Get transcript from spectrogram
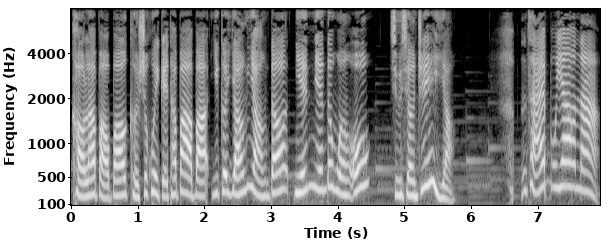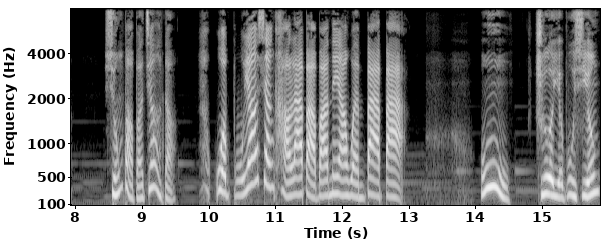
考拉宝宝可是会给他爸爸一个痒痒的、黏黏的吻哦，就像这样。才不要呢！熊宝宝叫道：“我不要像考拉宝宝那样吻爸爸。”哦，这也不行，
